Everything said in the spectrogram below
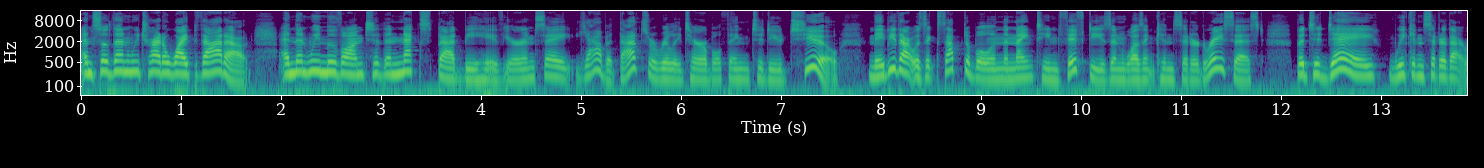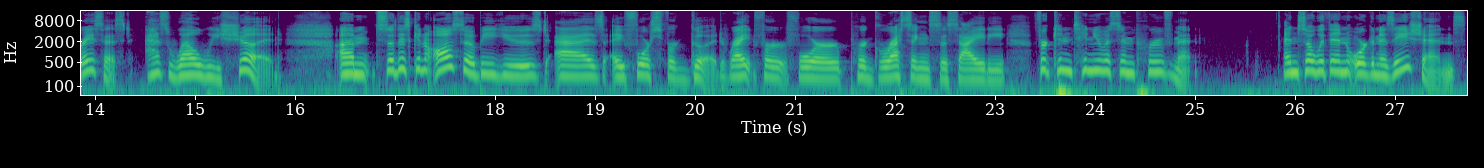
And so then we try to wipe that out. And then we move on to the next bad behavior and say, yeah, but that's a really terrible thing to do too. Maybe that was acceptable in the 1950s and wasn't considered racist, but today we consider that racist, as well we should. Um, so this can also be used as a force for good, right? For for progressing society, for continuous improvement. And so within organizations,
